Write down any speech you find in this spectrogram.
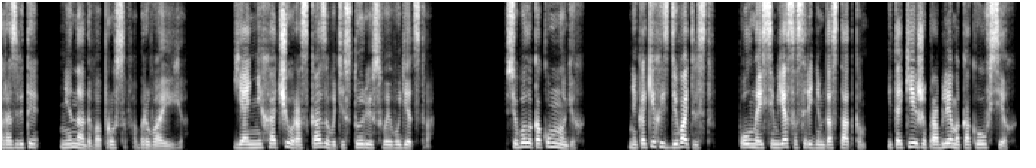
Разве ты... Не надо вопросов, обрываю ее. Я не хочу рассказывать историю своего детства. Все было как у многих. Никаких издевательств, полная семья со средним достатком и такие же проблемы, как и у всех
